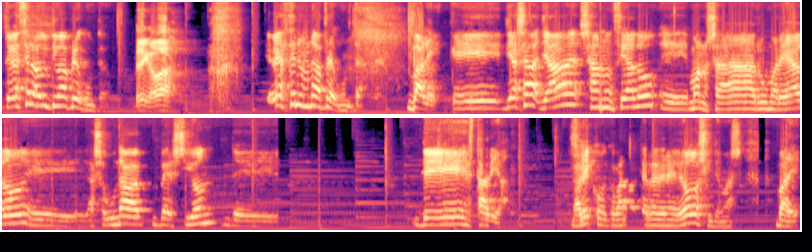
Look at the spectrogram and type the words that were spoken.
te voy a hacer la última pregunta. Venga, va. Te voy a hacer una pregunta. Vale, que ya se ha, ya se ha anunciado, eh, bueno, se ha rumoreado eh, la segunda versión de, de Stadia. ¿Vale? Sí. Con que van a hacer RDN2 y demás. Vale.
